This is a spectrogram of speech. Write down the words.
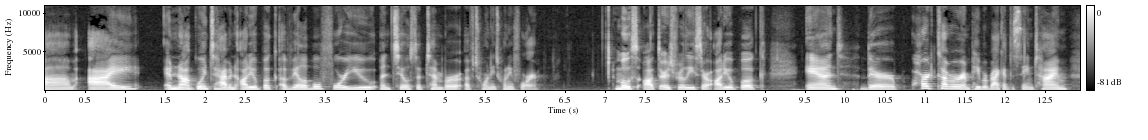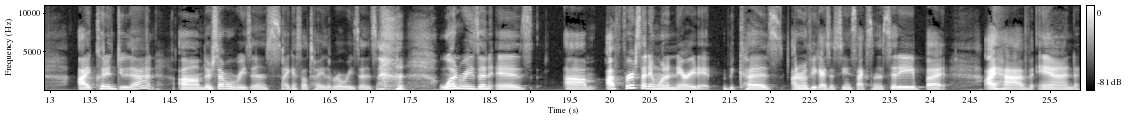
Um, I am not going to have an audiobook available for you until September of 2024. Most authors release their audiobook and their hardcover and paperback at the same time. I couldn't do that. Um, there's several reasons. I guess I'll tell you the real reasons. One reason is um, at first I didn't want to narrate it because I don't know if you guys have seen Sex in the City, but I have. And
